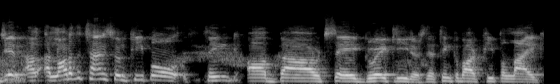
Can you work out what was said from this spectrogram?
Jim, a, a, lot of the times when people think about, say, great leaders, they think about people like,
